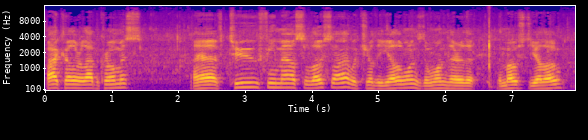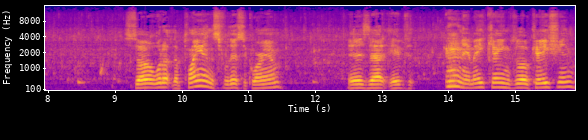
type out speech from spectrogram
bicolor Labidochromis. I have two female Saulosi, which are the yellow ones, the one that are the, the most yellow. So what are the plans for this aquarium is that if it may change location,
